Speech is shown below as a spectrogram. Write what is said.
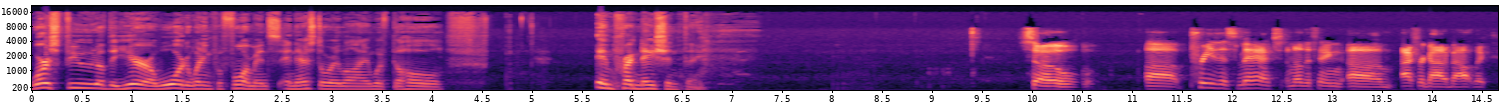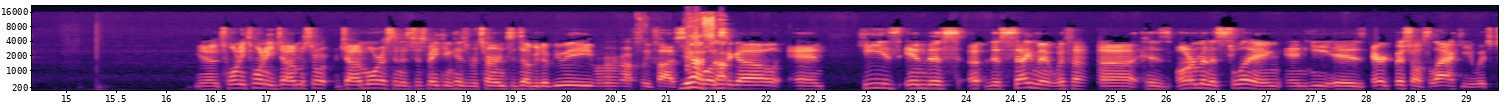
worst feud of the year award-winning performance in their storyline with the whole impregnation thing. So, uh, pre this match, another thing um, I forgot about, like, you know, 2020, John, Mor- John Morrison is just making his return to WWE roughly five, six Yes, months I- ago, and he's in this uh, this segment with uh, his arm in a sling, and he is Eric Bischoff's lackey, which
